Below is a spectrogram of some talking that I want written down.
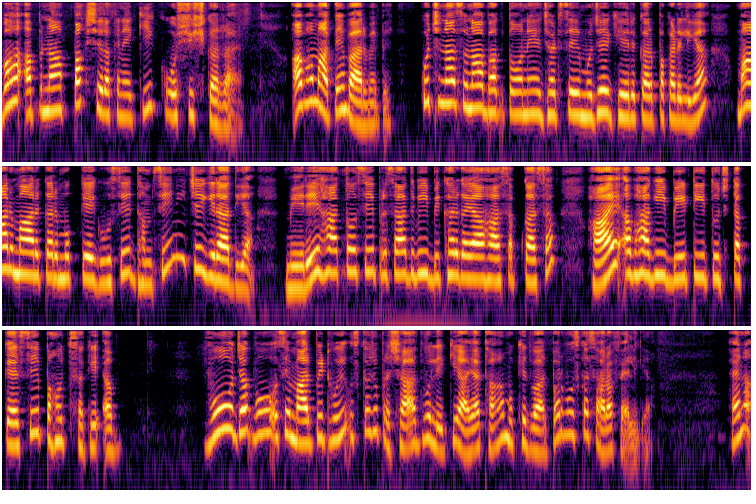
वह अपना पक्ष रखने की कोशिश कर रहा है। अब हम आते हैं बारहवें पे। कुछ ना सुना भक्तों ने झट से मुझे घेर कर पकड़ लिया। मार मार कर मुख के घूसे धम से नीचे गिरा दिया। मेरे हाथों से प्रसाद भी बिखर गया हा सबका सब। हाय अभागी बेटी, तुझ तक कैसे पहुँच सके अब? वो जब वो उसे मारपीट हुई, उसका जो प्रसाद वो लेके आया था मुख्य द्वार पर, वो उसका सारा फैल गया। है ना?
